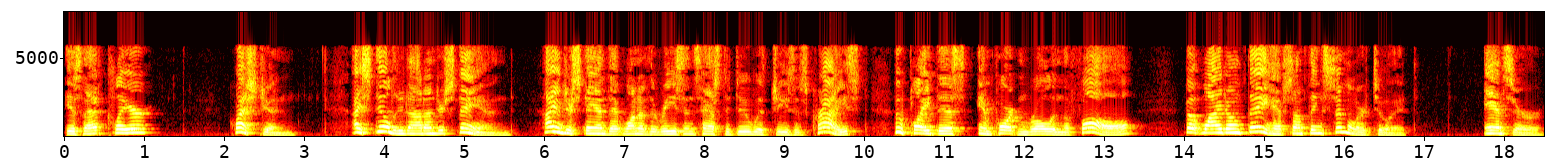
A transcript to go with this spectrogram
Is that clear? Question. I still do not understand. I understand that one of the reasons has to do with Jesus Christ, who played this important role in the fall, but why don't they have something similar to it? Answer.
